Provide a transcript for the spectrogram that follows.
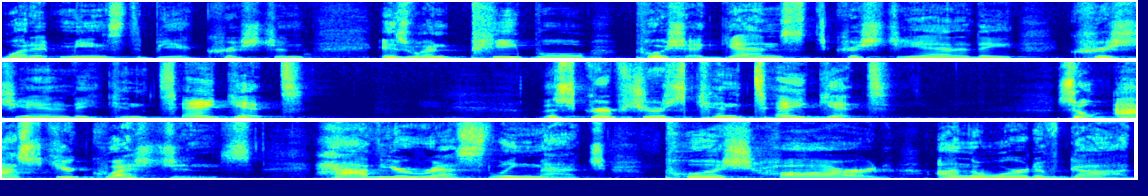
what it means to be a Christian, is when people push against Christianity, Christianity can take it. The scriptures can take it. So ask your questions, have your wrestling match, push hard on the Word of God,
